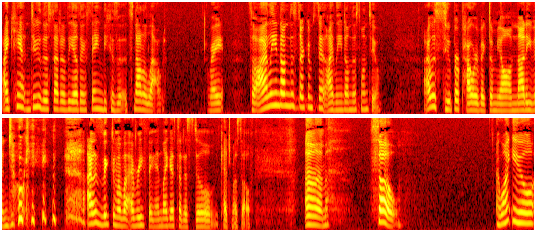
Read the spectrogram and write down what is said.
I can't do this, that, or the other thing because it's not allowed. Right? So I leaned on this circumstance. I leaned on this one too. I was super power victim, y'all. I'm not even joking. I was victim about everything and like I said I still catch myself. Um so I want you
